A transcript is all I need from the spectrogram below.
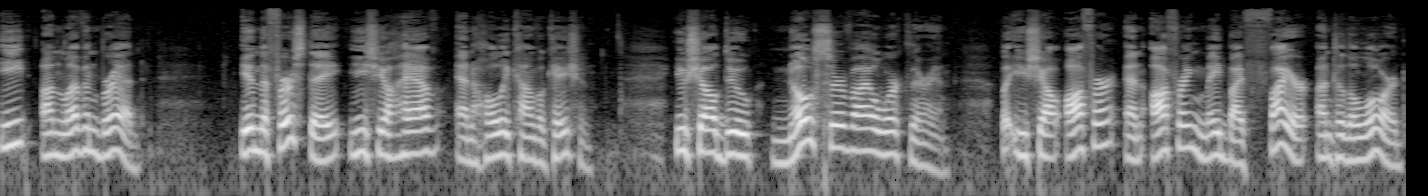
eat unleavened bread. In the first day ye shall have an holy convocation. You shall do no servile work therein, but you shall offer an offering made by fire unto the Lord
